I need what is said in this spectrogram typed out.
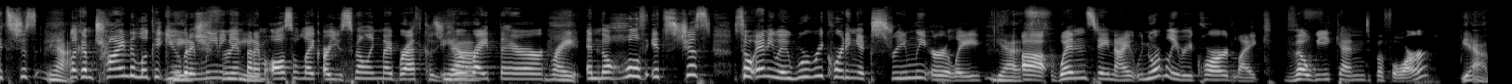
It's just Yeah. like I'm trying to look at you, but I'm Cage leaning in, but. I'm also like, are you smelling my breath? Because Yeah. you're right there. right. And the whole, it's just, so anyway, we're recording extremely early. Yes. Uh, Wednesday night. We normally record like the weekend before, yeah.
